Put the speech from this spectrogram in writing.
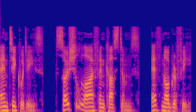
Antiquities. Social Life and Customs. Ethnography.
